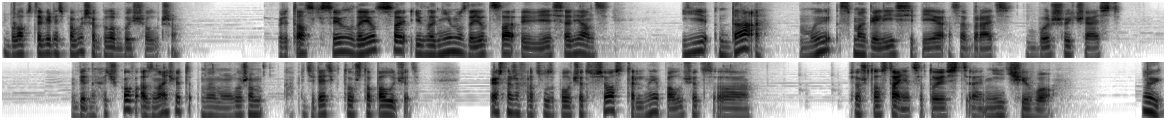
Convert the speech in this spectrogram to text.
Была бы стабильность повыше, было бы еще лучше. Британский союз сдается, и за ним сдается весь альянс. И да, мы смогли себе забрать большую часть победных очков, а значит мы можем определять, кто что получит. Конечно же, французы получат все, остальные получат э, все, что останется, то есть э, ничего. Ну и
